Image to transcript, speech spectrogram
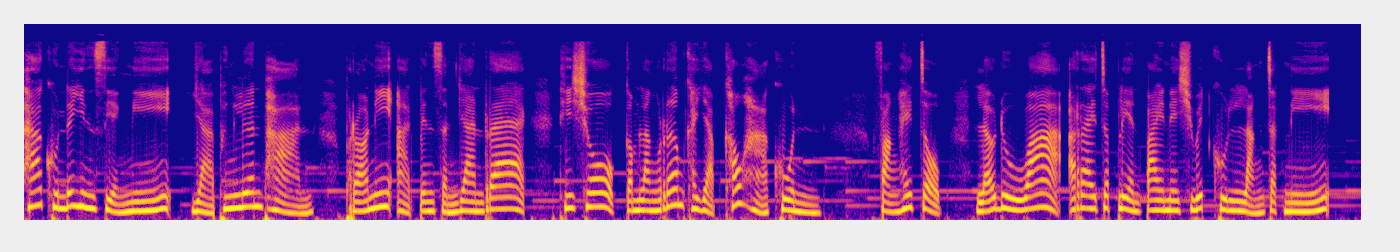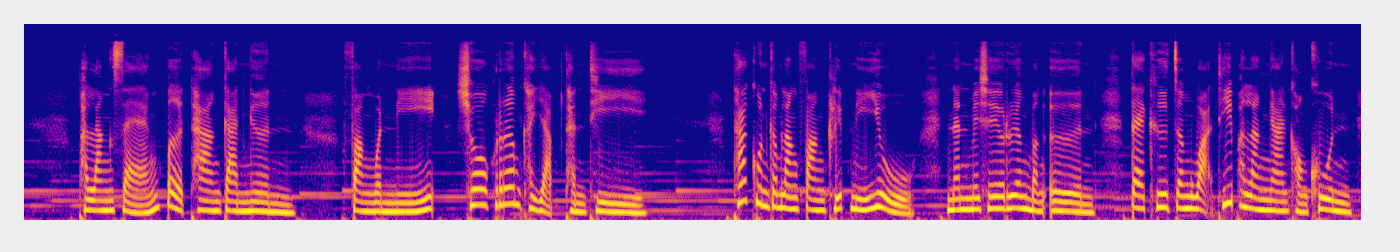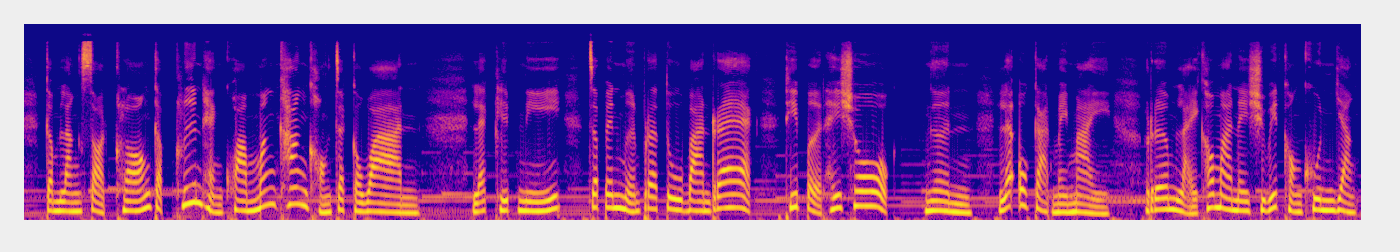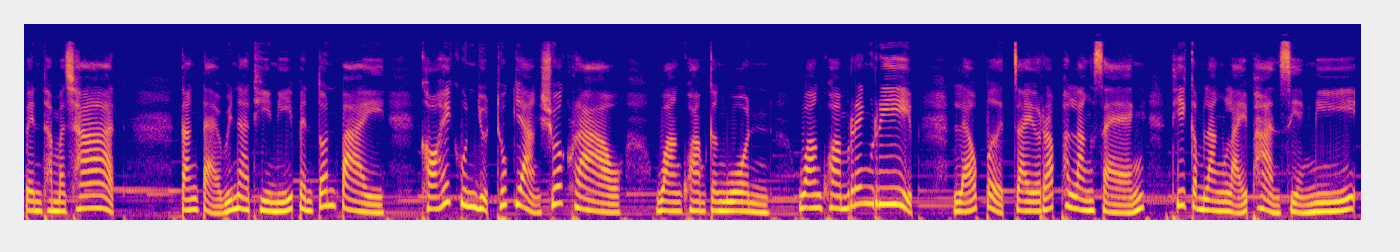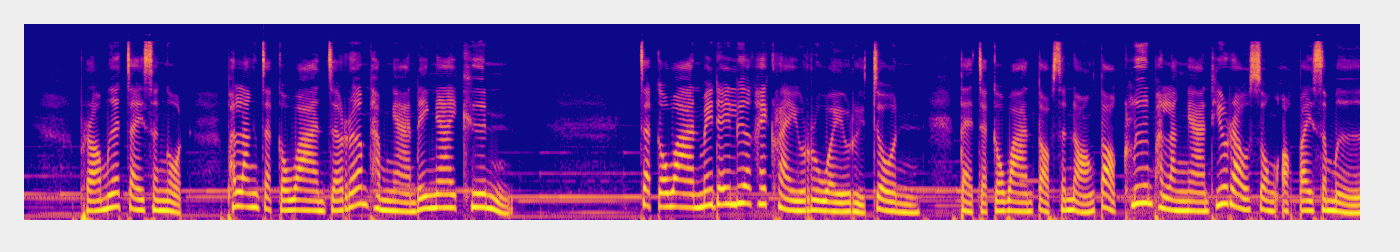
ถ้าคุณได้ยินเสียงนี้ อย่าเพิ่งเลื่อนผ่าน เพราะนี่อาจเป็นสัญญาณแรก ที่โชคกำลังเริ่มขยับเข้าหาคุณ ฟังให้จบ แล้วดูว่าอะไรจะเปลี่ยนไปในชีวิตคุณหลังจากนี้ พลังแสงเปิดทางการเงิน ฟังวันนี้โชคเริ่มขยับทันที ถ้าคุณกำลังฟังคลิปนี้อยู่ นั่นไม่ใช่เรื่องบังเอิญ แต่คือจังหวะที่พลังงานของคุณกำลังสอดคล้องกับคลื่นแห่งความมั่งคั่งของจักรวาล และคลิปนี้จะเป็นเหมือนประตูบานแรกที่เปิดให้โชค เงิน และโอกาสใหม่ๆ เริ่มไหลเข้ามาในชีวิตของคุณอย่างเป็นธรรมชาติ ตั้งแต่วินาทีนี้เป็นต้นไป ขอให้คุณหยุดทุกอย่างชั่วคราว วางความกังวล วางความเร่งรีบ แล้วเปิดใจรับพลังแสงที่กำลังไหลผ่านเสียงนี้ เพราะเมื่อใจสงบพลังจักรวาลจะเริ่มทำงานได้ง่ายขึ้น จักรวาลไม่ได้เลือกให้ใครรวยหรือจน แต่จักรวาลตอบสนองต่อคลื่นพลังงานที่เราส่งออกไปเสมอ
